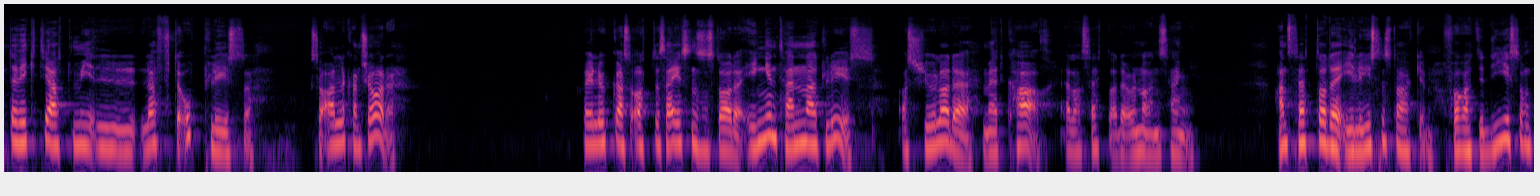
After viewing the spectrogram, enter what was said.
det er viktig at vi løfter opp lyset, så alle kan se det. Og I Lukas 8, 16 så står det ingen tenner et lys og skjuler det med et kar eller setter det under en seng. Han setter det i lysestaken for at de som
